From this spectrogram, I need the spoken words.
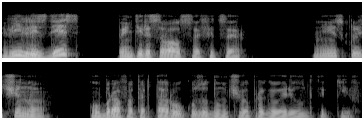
Вилли здесь?» — поинтересовался офицер. «Не исключено», — убрав от рта руку, задумчиво проговорил детектив.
